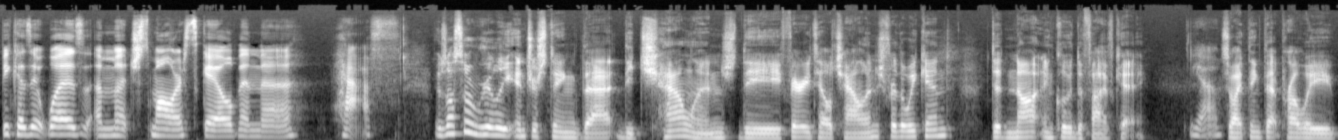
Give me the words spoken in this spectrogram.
because it was a much smaller scale than the half. It was also really interesting that the challenge, the fairy tale challenge for the weekend, did not include the 5K. Yeah. So I think that probably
